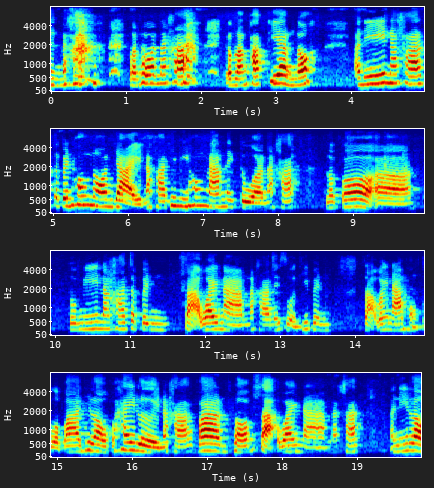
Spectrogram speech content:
นึงนะคะ ขอโทษนะคะกำลังพักเที่ยงเนาะ อันนี้นะคะจะเป็นห้องนอนใหญ่นะคะที่มีห้องน้ำในตัวนะคะ แล้วก็ตรงนี้นะคะจะเป็นสระว่ายน้ำนะคะ ในส่วนที่เป็นสระว่ายน้ำของตัวบ้านที่เราให้เลยนะคะ บ้านพร้อมสระว่ายน้ำนะคะ อันนี้เรา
